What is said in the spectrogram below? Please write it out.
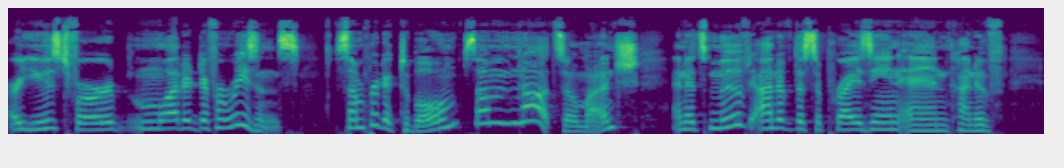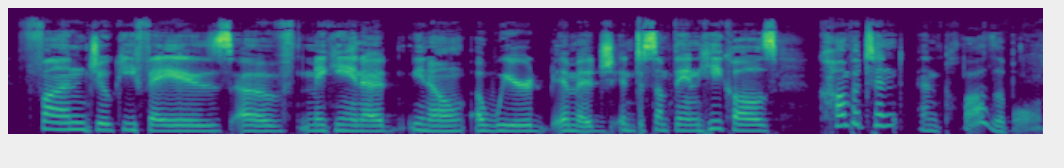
are used for a lot of different reasons. Some predictable, some not so much. And it's moved out of the surprising and kind of fun, jokey phase of making a, you know, a weird image into something he calls competent and plausible.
